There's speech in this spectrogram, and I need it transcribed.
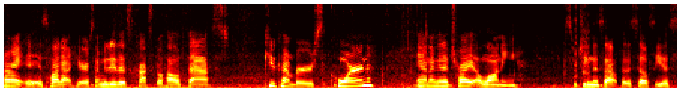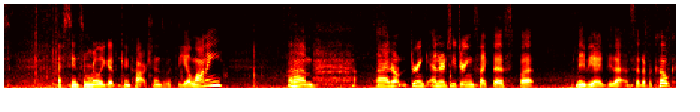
All right, it is hot out here, so I'm gonna do this Costco haul fast. Cucumbers, corn, and I'm gonna try Alani. Switching this out for the Celsius. I've seen some really good concoctions with the Alani. Um, I don't drink energy drinks like this, but maybe I do that instead of a Coke.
